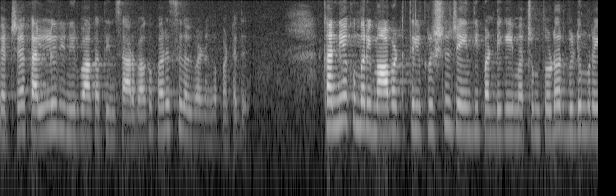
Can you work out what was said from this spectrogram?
பெற்ற கல்லூரி நிர்வாகத்தின் சார்பாக பரிசுகள் வழங்கப்பட்டது. கன்னியாகுமரி மாவட்டத்தில் கிருஷ்ண ஜெயந்தி பண்டிகை மற்றும் தொடர் விடுமுறை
